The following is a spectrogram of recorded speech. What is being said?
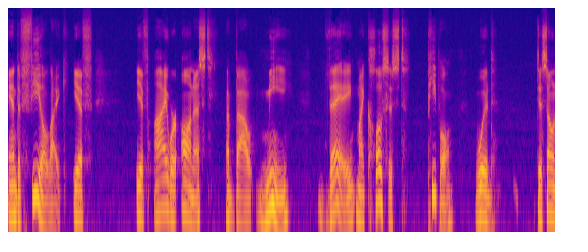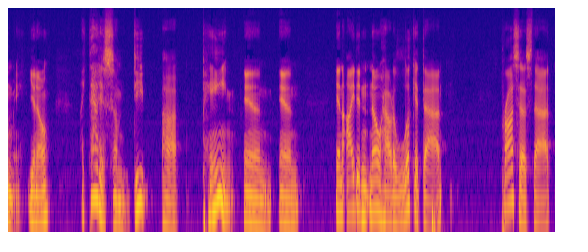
And to feel like if if I were honest about me, they, my closest people, would disown me, you know? Like that is some deep uh, pain and and and I didn't know how to look at that process that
